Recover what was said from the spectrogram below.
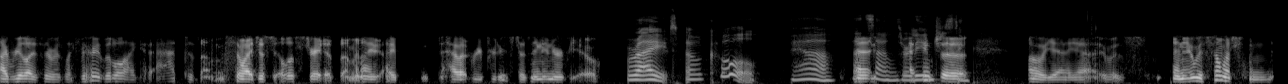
I realized there was like very little I could add to them. So I just illustrated them, and I, I have it reproduced as an interview. Right. Oh, cool. Yeah. That And sounds really think the- interesting. Oh yeah, yeah. It was, and it was so much fun.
